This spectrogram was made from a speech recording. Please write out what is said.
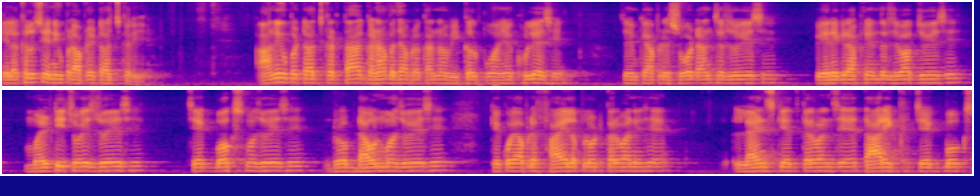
એ લખેલું છે, એની ઉપર આપણે ટચ કરીએ. આની ઉપર ટચ કરતાં ઘણા બધા પ્રકારના વિકલ્પો અહીંયા ખુલે છે. જેમ કે આપણે શોર્ટ આન્સર જોઈએ છે પેરેગ્રાફની અંદર જવાબ જોઈએ છે મલ્ટી ચોઇસ જોઈએ છે ચેક બોક્સમાં જોઈએ છે ડ્રોપ ડાઉનમાં જોઈએ છે કે કોઈ આપણે ફાઇલ અપલોડ કરવાની છે લાઇન સ્કેચ કરવાની છે, તારીખ ચેક બોક્સ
